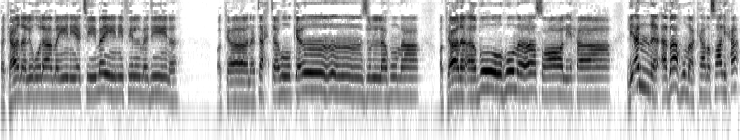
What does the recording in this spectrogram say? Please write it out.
فكان لغلامين يتيمين في المدينة وكان تحته كنز لهما وكان أبوهما صالحا. لأن أباهما كان صالحا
